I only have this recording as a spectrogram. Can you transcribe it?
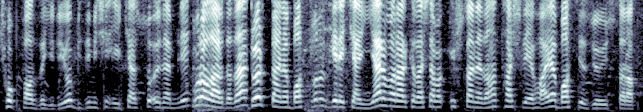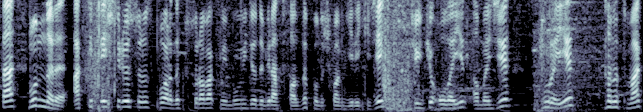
çok fazla gidiyor. Bizim için ilkel su önemli. Buralarda da 4 tane basmanız gereken yer var arkadaşlar. Bak 3 tane daha taş levhaya bas yazıyor üst tarafta. Bunları aktifleştiriyorsunuz. Bu arada kusura bakmayın bu videoda biraz fazla konuşmam gerekecek. Çünkü olayın amacı burayı tanıtmak.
